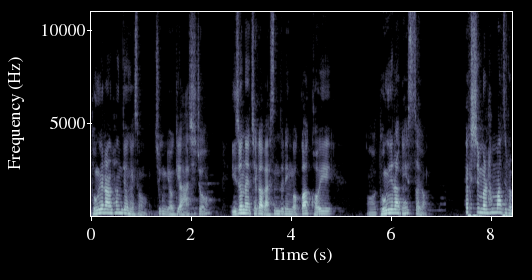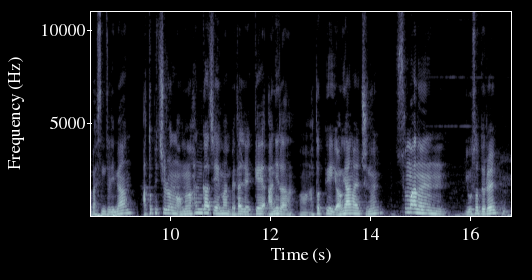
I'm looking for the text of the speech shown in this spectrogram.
동일한 환경에서 지금 여기 아시죠? 이전에 제가 말씀드린 것과 거의 어, 동일하게 했어요 핵심을 한마디로 말씀드리면 아토피 치료는 어느 한 가지에만 매달릴 게 아니라 어, 아토피에 영향을 주는 수많은 요소들을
